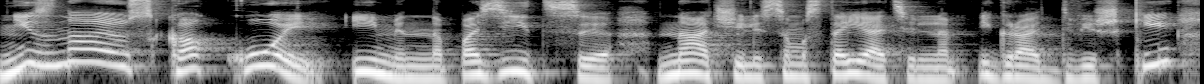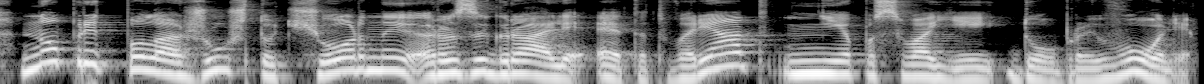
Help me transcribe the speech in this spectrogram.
Не знаю, с какой какой именно позиции начали самостоятельно играть движки, но предположу, что черные разыграли этот вариант не по своей доброй воле.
